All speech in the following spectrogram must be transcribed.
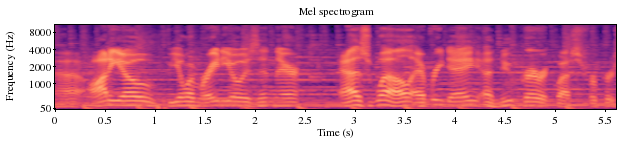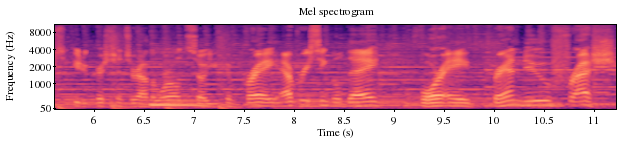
uh, audio. VOM radio is in there as well every day a new prayer request for persecuted christians around the world so you can pray every single day for a brand new, fresh,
